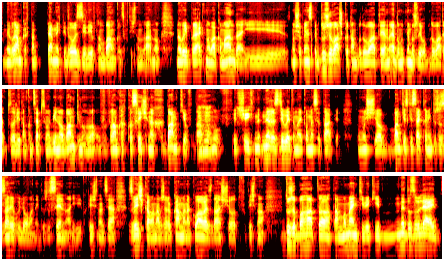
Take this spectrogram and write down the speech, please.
не в рамках там певних підрозділів там банку. Це фактично да, ну, новий проект, нова команда. І тому що в принципі дуже важко там будувати. Я думаю, неможливо будувати взагалі там концепцію мобільного банкінгу в, в рамках класичних банків. Да, uh-huh. там, ну, якщо їх не розділити на якомусь етапі, тому що банківський сектор він дуже зарегульований, дуже сильно, і фактично ця звичка вона вже роками наклалась, да, що от фактично дуже багато там моментів, які не дозволяють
